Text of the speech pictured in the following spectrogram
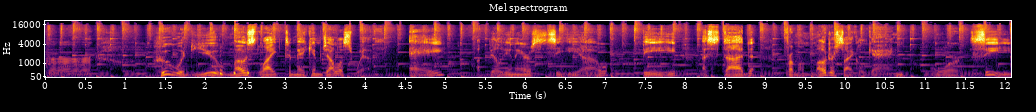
Grr. Who would you most like to make him jealous with? A. A billionaire CEO. B. A stud from a motorcycle gang. Or C.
